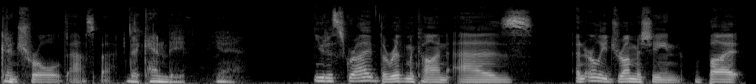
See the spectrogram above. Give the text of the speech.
controlled aspect. There can be, yeah. You describe the Rhythmicon as an early drum machine, but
